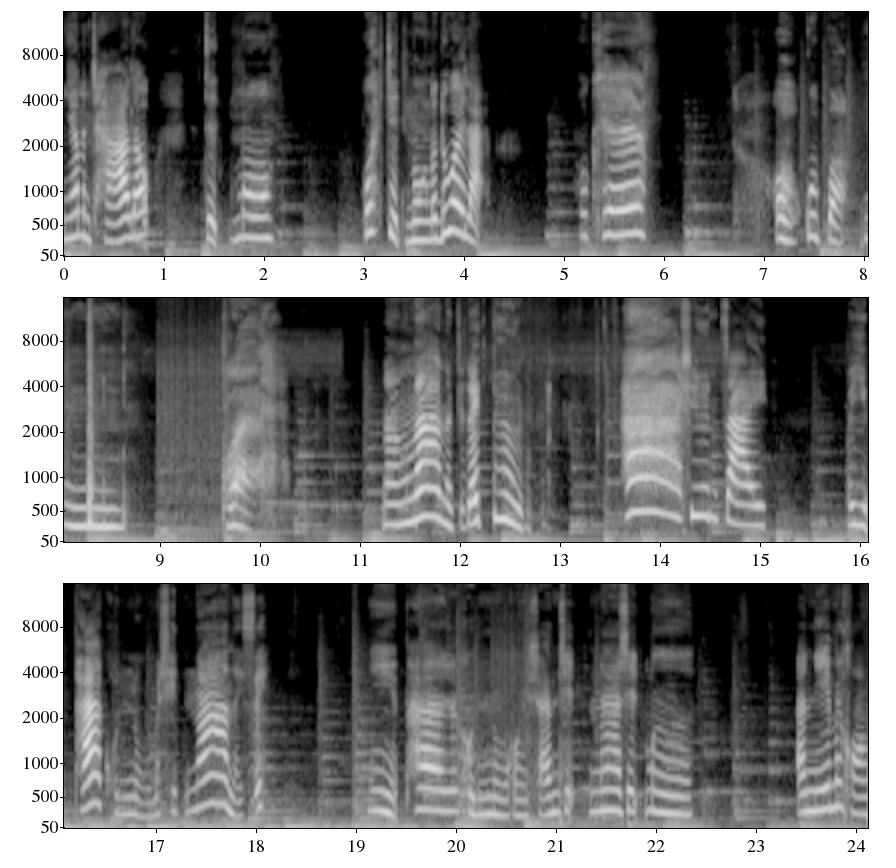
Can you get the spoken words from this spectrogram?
นี้มันช้าแล้วเจ็ดโมงโอ้ยเจ็ดโมงแล้วด้วยล่ะ โอเค โอ้กูปะอืมแหวนางหน้าน่ะจะได้ตื่นฮ่าชื่นใจ ไปหยิบผ้าขนหนูมาเช็ดหน้าหน่อยสิ นี่ผ้าขนหนูของฉันเช็ดหน้าเช็ดมือ อันนี้เป็นของ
